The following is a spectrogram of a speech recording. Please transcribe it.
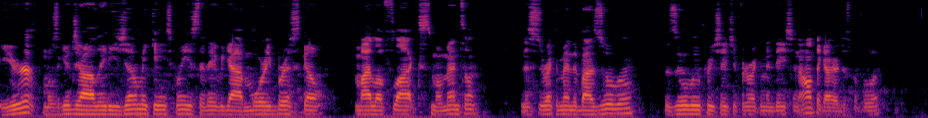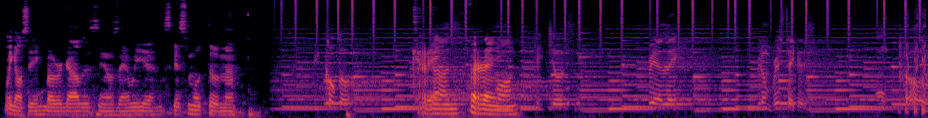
Here, what's good job, ladies and gentlemen, kings, queens. Today we got Mori Briscoe, Milo Floxks, Momentum. This is recommended by Zulu. Zulu, appreciate you for the recommendation. I don't think I heard this before. We gonna see, but regardless, you know what I'm saying, we here. Let's get smoked through, man. Coco. Crane, crane.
